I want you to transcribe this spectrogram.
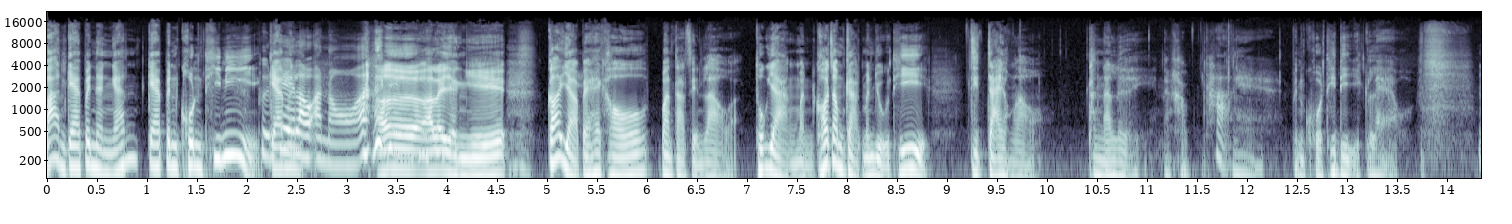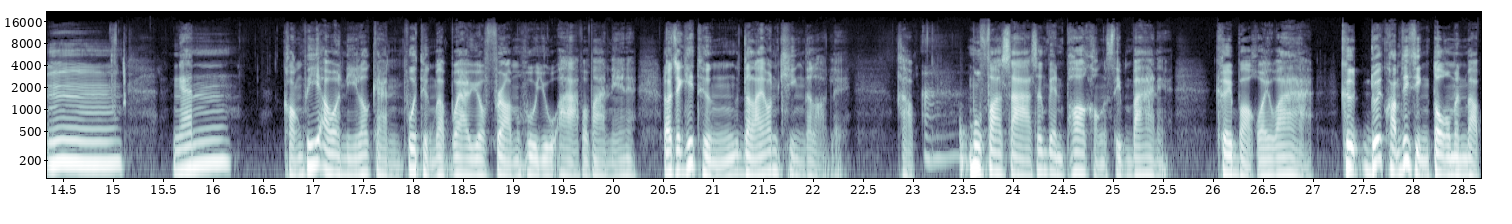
บ้านแกเป็นอย่างนั้น แกเป็นคนที่นี่พื้นแกเพป็นเราอะเนอเออ อะไรอย่างนี้ ก็อย่าไปให้เขาบันตัดสินเราอะทุกอย่างมันข้อจำกัดมันอยู่ที่จิตใจของเราทั้งนั้นเลยนะครับค่ะแหมเป็นโค้ดที่ดีอีกแล้ว อืม งั้นของพี่เอาอันนี้แล้วกัน พูดถึงแบบ where you're from who you are ประมาณนี้เนี่ย เราจะคิดถึง The Lion King ตลอดเลยครับมูฟาซาซึ่งเป็นพ่อของซิมบ้าเนี่ย เคยบอกไว้ว่า คือด้วยความที่สิงโตมันแบบ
